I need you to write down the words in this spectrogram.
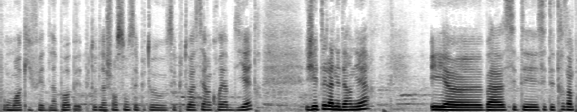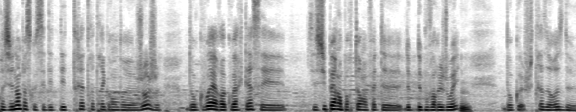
pour moi qui fait de la pop et plutôt de la chanson. C'est plutôt c'est plutôt assez incroyable d'y être. J'y étais l'année dernière et euh, bah c'était c'était très impressionnant parce que c'est des, des très très très grandes euh, jauges. Donc ouais, Rock Werther, c'est c'est super important en fait de, de, pouvoir y jouer. Mm. Donc euh, je suis très heureuse de.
